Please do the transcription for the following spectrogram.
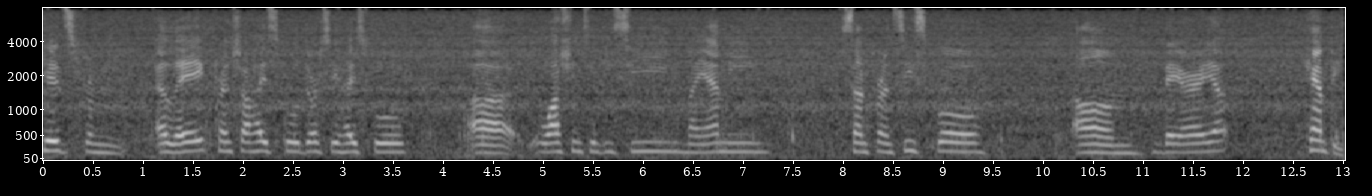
kids from LA, Crenshaw High School, Dorsey High School, uh, Washington, D.C., Miami, San Francisco, um, Bay Area, camping,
